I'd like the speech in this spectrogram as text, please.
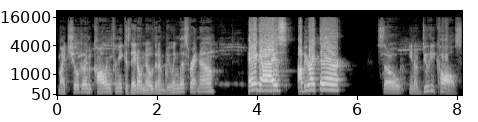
my children calling for me because they don't know that I'm doing this right now. Hey guys, I'll be right there. So, you know, duty calls.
